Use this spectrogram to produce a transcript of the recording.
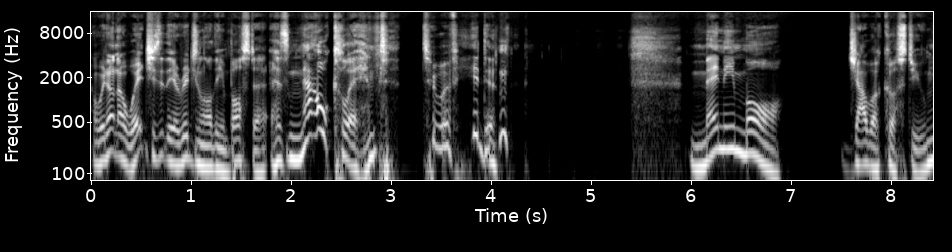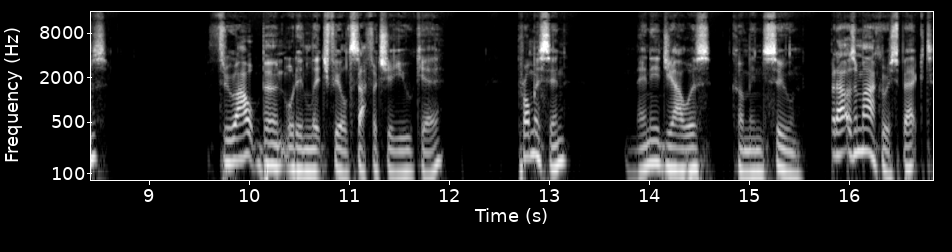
and we don't know which, is it the original or the imposter, has now claimed to have hidden many more Jawa costumes throughout Burntwood in Lichfield, Staffordshire, UK, promising many Jawas coming soon. But out as a mark of respect,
